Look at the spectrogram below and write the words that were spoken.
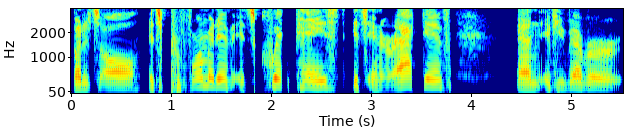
but it's all it's performative, it's quick-paced, it's interactive. And if you've ever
